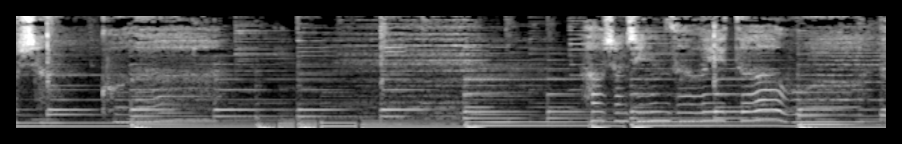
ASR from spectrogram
你好像哭了，好像镜子里的我。嗯，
